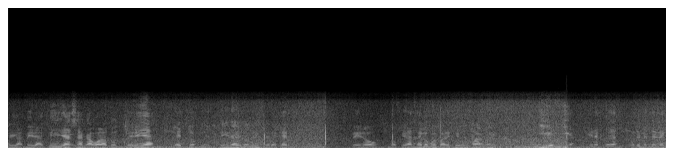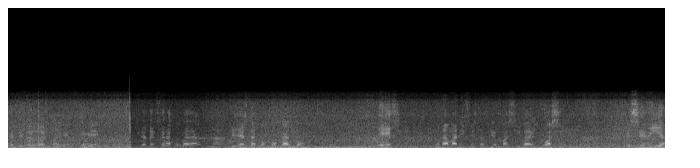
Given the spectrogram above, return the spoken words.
diga, mira, aquí ya se acabó la tontería, esto es mentira y lo dice el ejército. Pero no quiere hacerlo pues parece un mal. Y, y, puede, puede, meter el ejército de dos maneras. Muy bien. Y la tercera jugada, que ya está convocando, es una manifestación masiva en Washington. Ese día,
